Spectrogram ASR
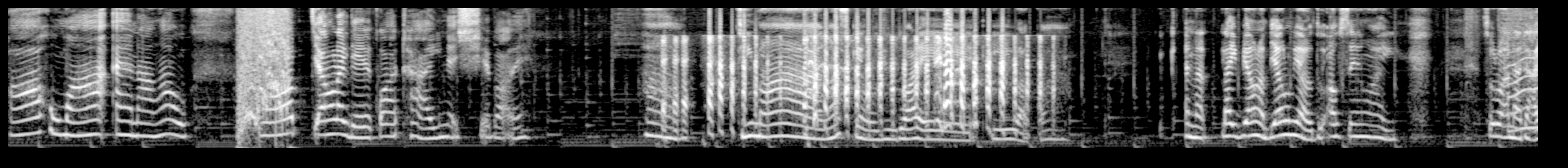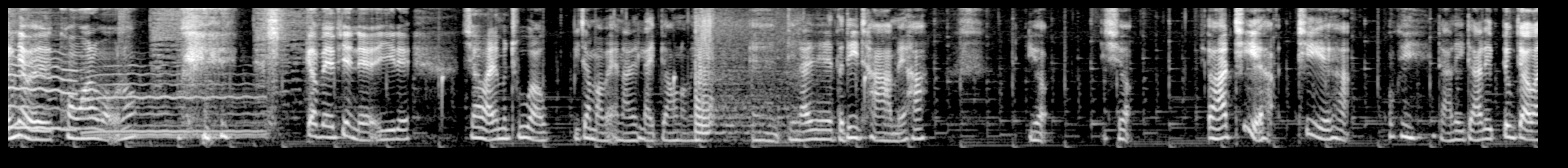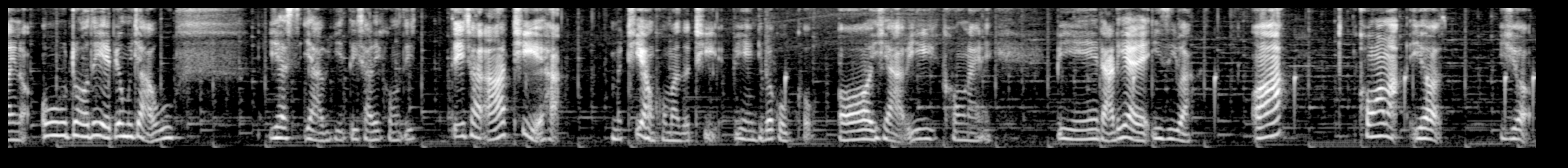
ဟာဟိုမှာအန်နာငါ့ကိုဟောကြောင်းလိုက်တယ်ကွာထိုင်နဲ့ရှစ်ပါပဲဟာဒီမှာငါစကင်ကိုယူသွားတယ်အေးပါကွာအနာလိုက်ပြောင်းတော့ပြောင်းလို့မရတော့သူအောက်ဆင်းသွားပြီဆိုတော့အနာဒိုင်းနဲ့ပဲခွန်သွားတော့ပါဘောနော်ကပ်ပဲဖြစ်နေအေးတယ်ရပါတယ်မထူးပါဘူးပြီးကြမှာပဲအနာလေးလိုက်ပြောင်းတော့မယ်အဲဒီနားလေးနဲ့သတိထားရမယ်ဟာယော့ယော့အာထိရဟာ ထိရဟာ โอเคဒါလေးဒါလေးပြုတ်ကြပိုင်းတော့အိုးတော်သေးရပြုတ်မကြဘူး yes ရပြီတေချာလေးခုံသေးတေချာအားထိရဟာမထိအောင်ခုံမှဆိုထိရပြီးရင်ဒီဘက်ကိုခုံဩရပြီခုံနိုင်တယ်ပြီးရင်ဒါလေးရတယ် easy ပါအာခုံရမှာရော့ရော့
